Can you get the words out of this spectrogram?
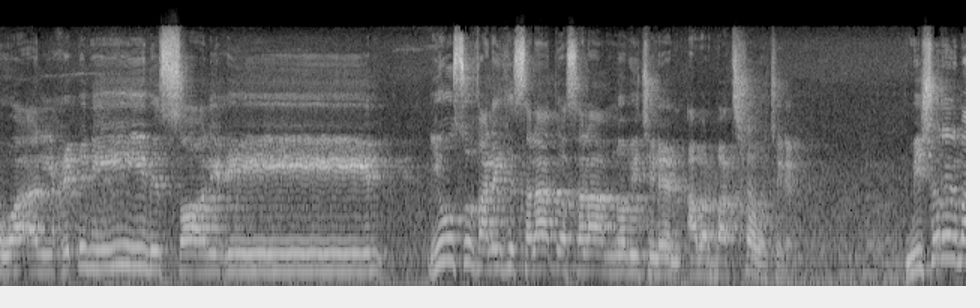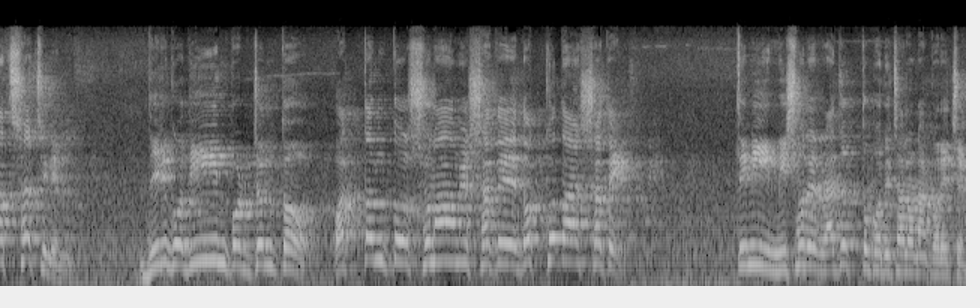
وألحقني بالصالحين. ইউসুফ আলিহি সালাম নবী ছিলেন, আবার বাদশাহও ছিলেন। মিশরের বাদশাহ ছিলেন। দীর্ঘদিন পর্যন্ত অত্যন্ত সুনামের সাথে, দক্ষতার সাথে তিনি মিশরের রাজত্ব পরিচালনা করেছেন।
